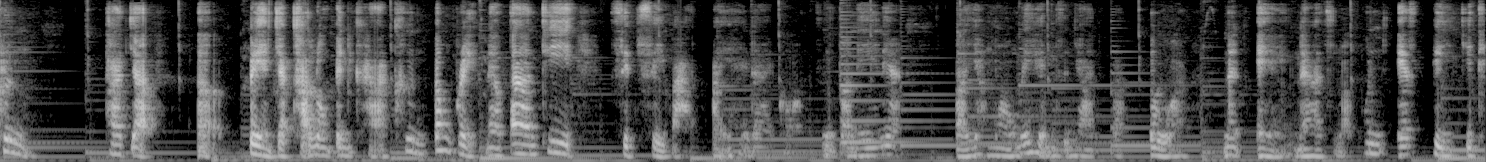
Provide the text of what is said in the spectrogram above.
ครึ่ง ถ้าจะเปลี่ยนจากขาลงเป็นขาขึ้นต้องเบรกแนวต้านที่ 14 บาทไปให้ได้ก่อน ซึ่งตอนนี้เนี่ยยังมองไม่เห็นสัญญาณกลับตัว นั่นเองนะคะสำหรับหุ้น SPGT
